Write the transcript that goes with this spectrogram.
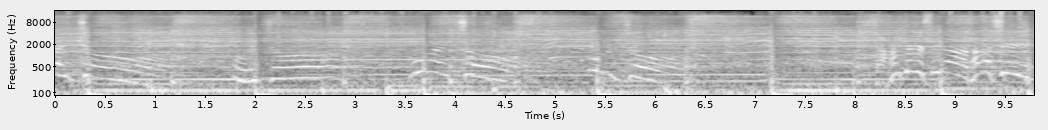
왼쪽 오른쪽 왼쪽 오른쪽. 자 함께 하겠습니다. 다같이.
